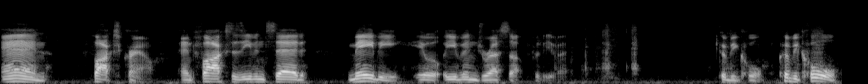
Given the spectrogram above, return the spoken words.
and Fox Crown. And Fox has even said maybe he'll even dress up for the event. Could be cool. Could be cool.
